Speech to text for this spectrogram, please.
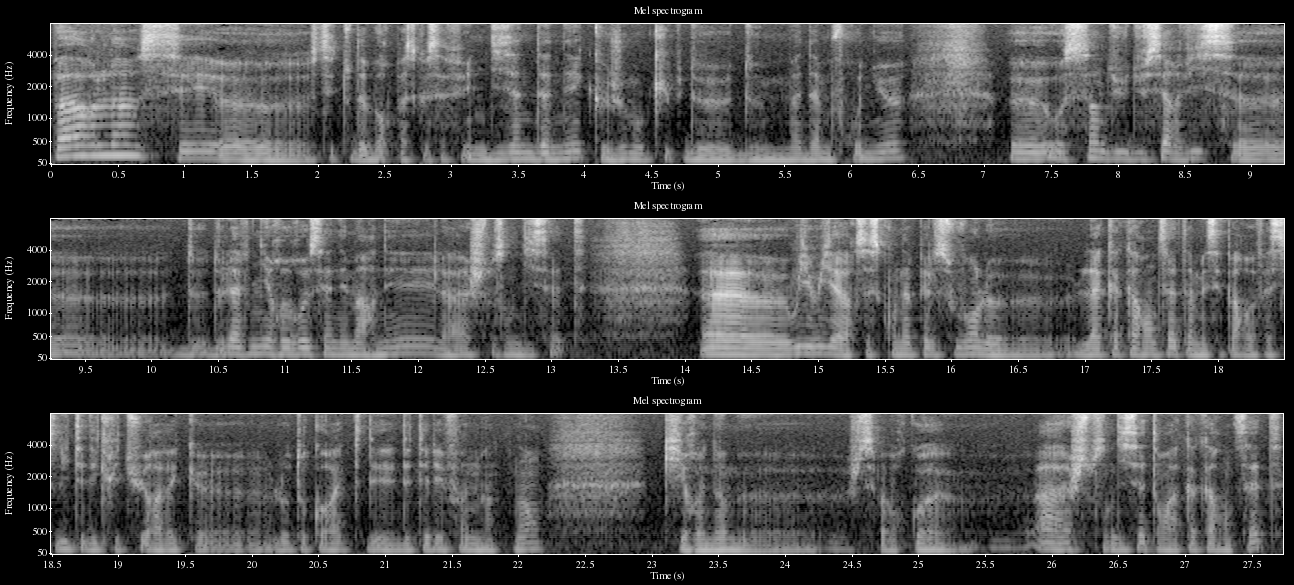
parle, c'est euh, c'est tout d'abord parce que ça fait une dizaine d'années que je m'occupe de, Madame Frogneux euh, au sein du, service de, l'avenir heureux Seine-et-Marnais, la H77. Euh, oui, oui, alors c'est ce qu'on appelle souvent le l'AK47, hein, mais c'est par facilité d'écriture avec l'autocorrect des, des téléphones maintenant, qui renomme, euh, je sais pas pourquoi, AH77 en AK47.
